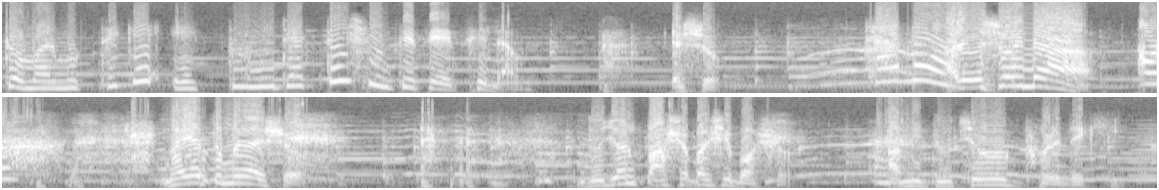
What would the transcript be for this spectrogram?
তোমার মুখ থেকে এই তুমি ডাকটাই শুনতে চেয়েছিলাম এসো। আরে এসোই না। ভাইয়া তুমি এসো। দুজন পাশাপাশি বসো। আমি দু চোখ ভরে দেখি।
